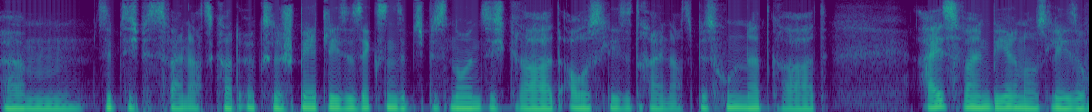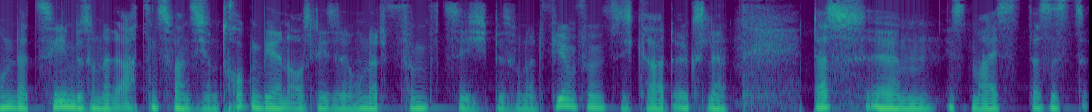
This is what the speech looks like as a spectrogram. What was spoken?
ähm, 70 bis 82 Grad Öchsel, Spätlese 76 bis 90 Grad, Auslese 83 bis 100 Grad, Eiswein Beerenauslese 110 bis 128 und Trockenbeerenauslese 150 bis 154 Grad Öchsle. Das ähm, ist meist, das ist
